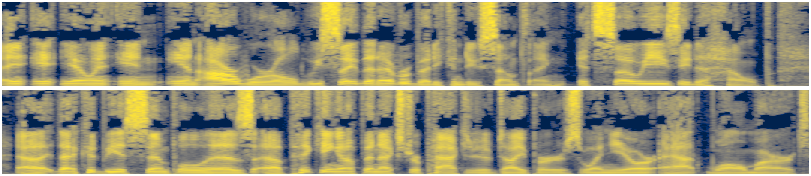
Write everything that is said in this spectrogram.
i- i- You know, in in our world, we say that everybody can do something. It's so easy to help. Uh, that could be as simple as uh, picking up an extra package of diapers when you're at Walmart.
